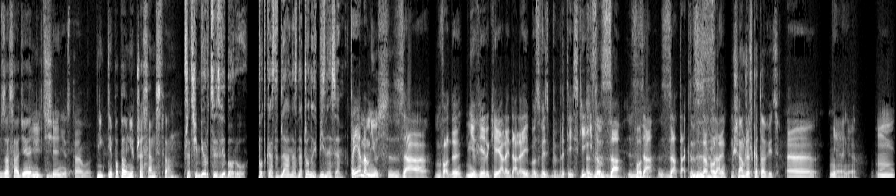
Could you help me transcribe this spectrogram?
w zasadzie nic się nie stało. Nikt nie popełnił przestępstwa. Przedsiębiorcy z wyboru. Podcast dla naznaczonych biznesem. To ja mam news za wody, niewielkiej, ale dalej, bo z Wysp Brytyjskich. I to za wody. Za, za tak, z za wody. Myślałem, że z Katowic. E, nie, nie. Mm.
